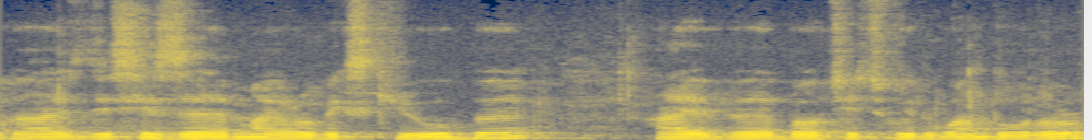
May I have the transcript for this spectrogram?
guys, this is uh, my Rubik's Cube. I've uh, bought it with one dollar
